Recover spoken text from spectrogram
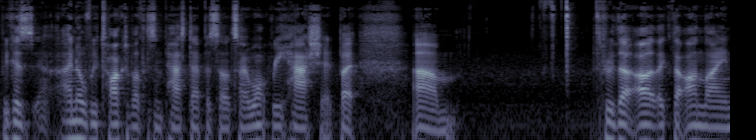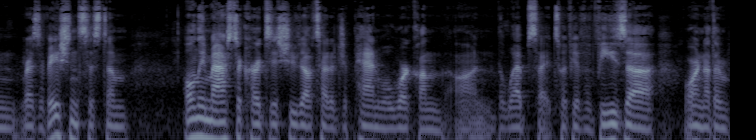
because I know we talked about this in past episodes, so I won't rehash it, but um, through the uh, like the online reservation system, only Mastercards issued outside of Japan will work on on the website. So if you have a Visa or another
